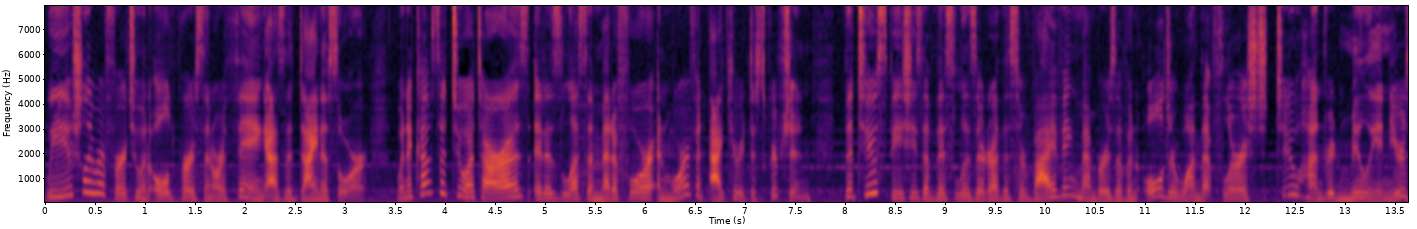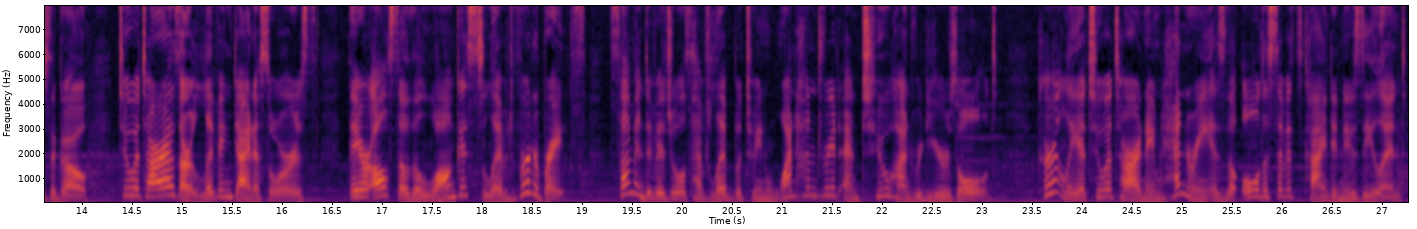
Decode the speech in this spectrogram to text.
we usually refer to an old person or thing as a dinosaur. When it comes to tuataras, it is less a metaphor and more of an accurate description. The two species of this lizard are the surviving members of an older one that flourished 200 million years ago. Tuataras are living dinosaurs. They are also the longest lived vertebrates. Some individuals have lived between 100 and 200 years old. Currently, a tuatara named Henry is the oldest of its kind in New Zealand.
